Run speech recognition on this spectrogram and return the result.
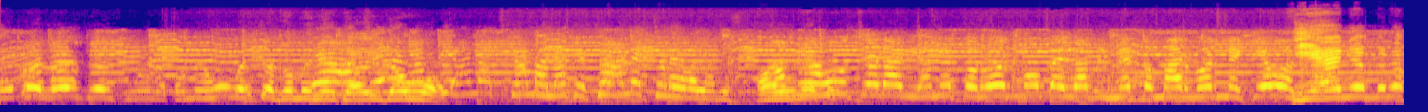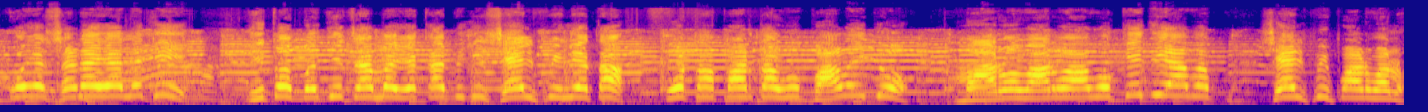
મોબાઈલ લઈ દઈશું છું તમે હું વૈશે ગમે ને આવી જાવ આના જ લાગે? છે આને ચડાવવા લાગે. અમે હું ચડાવી? અમે તો રોજ મોબાઈલ વાપરી મેં તો માર વરને કેવો એને મને કોઈ ચડાયા નથી. એ તો બગીચામાં એકાબીજી સેલ્ફી લેતા ફોટા પાડતા હું ભાળી ગયો. મારો વારો આવો કીધી આવે સેલ્ફી પાડવાનો.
